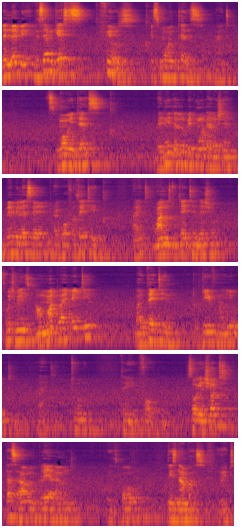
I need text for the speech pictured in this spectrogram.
Then maybe the same gas feels it's more intense, right? It's more intense. They need a little bit more dilution. Maybe let's say I go for 13, right? 1 is to 13 ratio. So which means I'll multiply 18 by 13 to give my yield, right? 2, 3, 4. So in short, that's how we play around with all these numbers, right?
